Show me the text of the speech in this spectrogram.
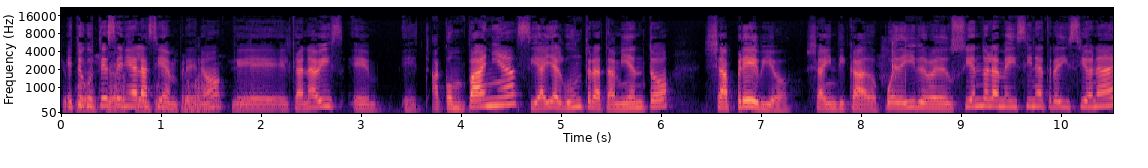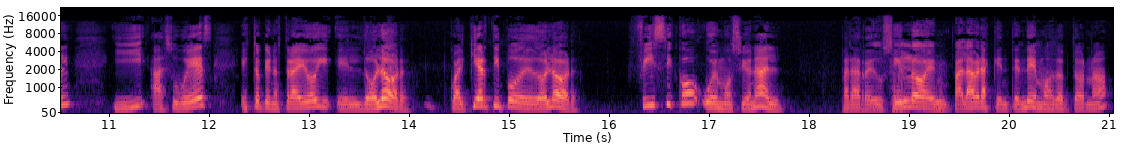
Esto que usted señala siempre, ¿no? Que el cannabis eh, acompaña si hay algún tratamiento ya previo, ya indicado. Puede ir reduciendo la medicina tradicional y a su vez esto que nos trae hoy el dolor, cualquier tipo de dolor, físico o emocional, para reducirlo en palabras que entendemos, doctor, ¿no?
